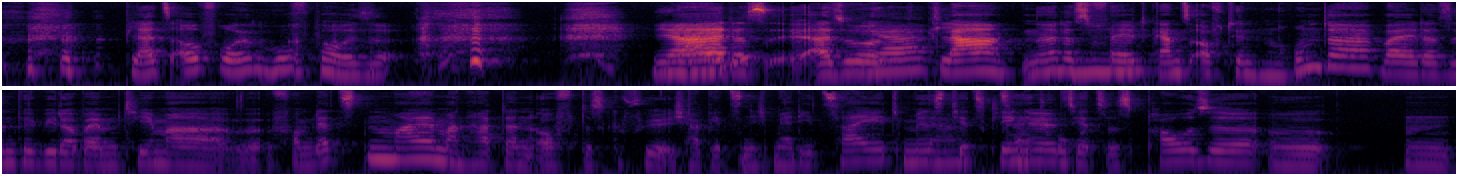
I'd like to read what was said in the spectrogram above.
Platz aufräumen, Hofpause. Ja, Nein. das, also ja. klar, ne, das mhm. fällt ganz oft hinten runter, weil da sind wir wieder beim Thema äh, vom letzten Mal. Man hat dann oft das Gefühl, ich habe jetzt nicht mehr die Zeit, Mist, ja, jetzt klingelt es, jetzt ist Pause. Äh, mm.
